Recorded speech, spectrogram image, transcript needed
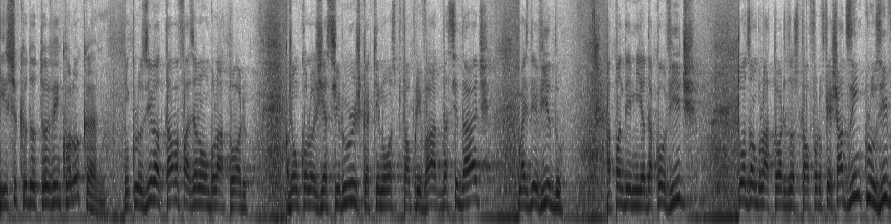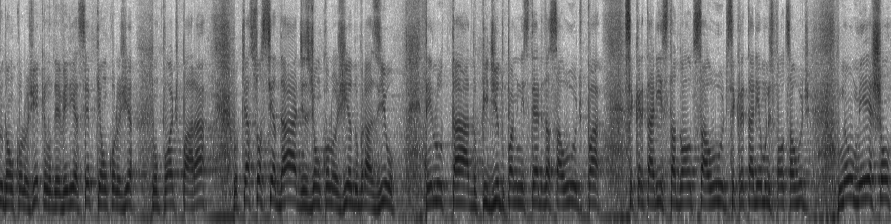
isso que o doutor vem colocando. Inclusive, eu estava fazendo um ambulatório de oncologia cirúrgica aqui no hospital privado da cidade, mas devido à pandemia da Covid, Todos os ambulatórios do hospital foram fechados, inclusive o da oncologia, que não deveria ser, porque a oncologia não pode parar. O que as sociedades de oncologia do Brasil têm lutado, pedido para o Ministério da Saúde, para a Secretaria Estadual de Saúde, Secretaria Municipal de Saúde, não mexam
